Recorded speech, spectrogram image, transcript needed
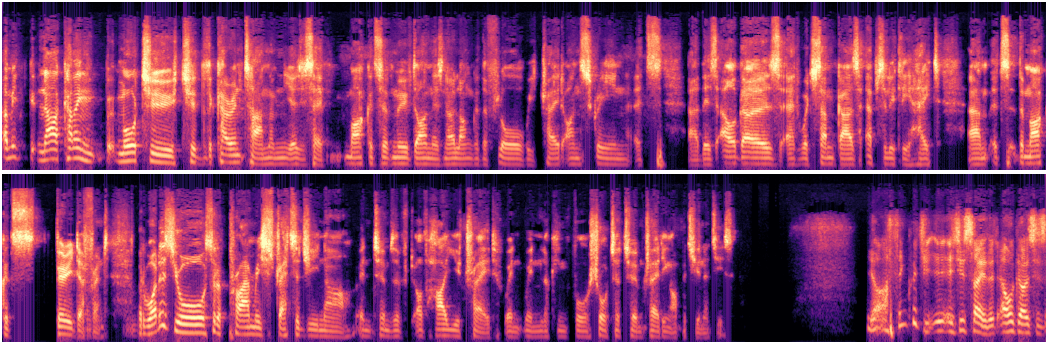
I mean, now coming more to to the current time. I mean, as you say, markets have moved on. There's no longer the floor. We trade on screen. It's uh, there's algos at which some guys absolutely hate. Um, it's the markets very different. But what is your sort of primary strategy now in terms of, of how you trade when, when looking for shorter term trading opportunities? Yeah, I think what you, as you say, that algos is,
